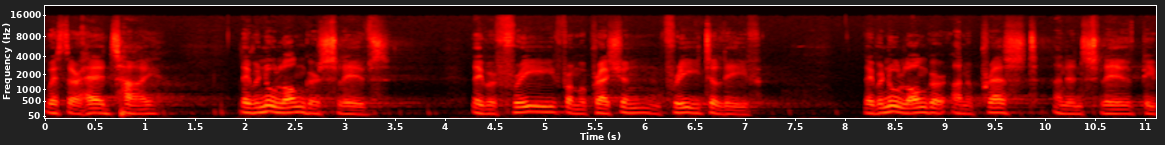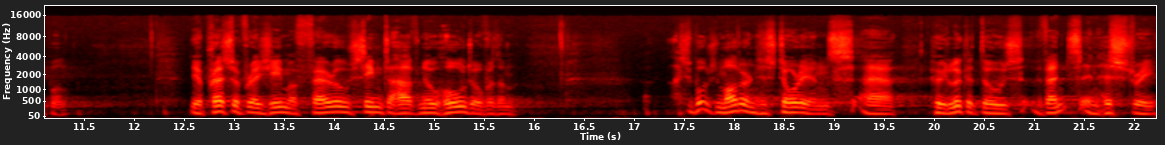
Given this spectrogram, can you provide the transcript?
with their heads high. They were no longer slaves. They were free from oppression and free to leave. They were no longer an oppressed and enslaved people. The oppressive regime of Pharaoh seemed to have no hold over them. I suppose modern historians uh, who look at those events in history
